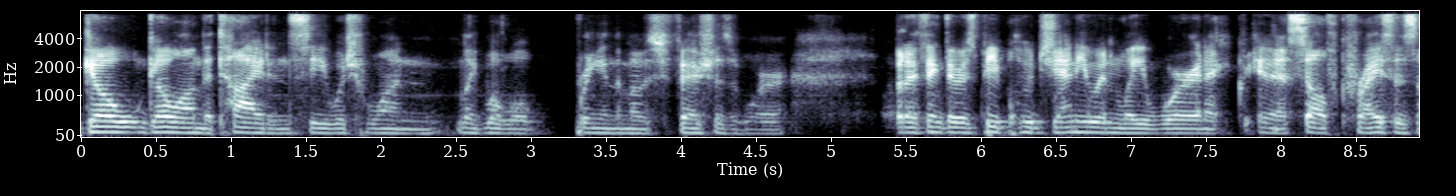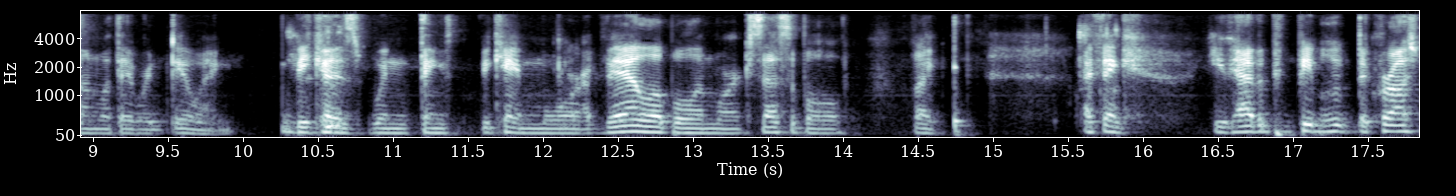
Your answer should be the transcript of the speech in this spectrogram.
go go on the tide and see which one like what will bring in the most fish as it were. But i think there was people who genuinely were in a in a self crisis on what they were doing. Because when things became more available and more accessible like i think you had the people who the cross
